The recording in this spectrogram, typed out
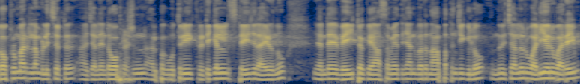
ഡോക്ടർമാരെല്ലാം വിളിച്ചിട്ട് ചില എന്റെ ഓപ്പറേഷൻ അല്പം ഒത്തിരി ക്രിട്ടിക്കൽ സ്റ്റേജിലായിരുന്നു. എന്റെ വെയിറ്റൊക്കെ ആ സമയത്ത് ഞാൻ വെറും നാൽപ്പത്തഞ്ച് കിലോ എന്ന് വെച്ചാൽ ഒരു വലിയൊരു വരയും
